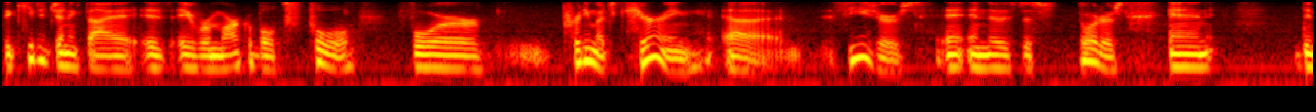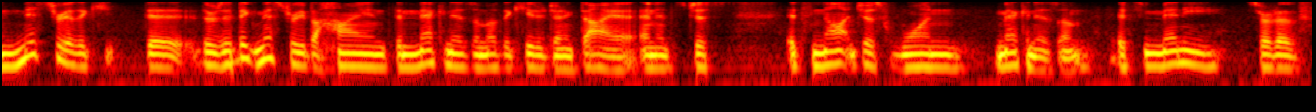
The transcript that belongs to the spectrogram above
the ketogenic diet is a remarkable tool for pretty much curing uh, seizures in, in, those disorders. And the mystery of the, the there's a big mystery behind the mechanism of the ketogenic diet, and it's just it's not just one mechanism. It's many sort of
